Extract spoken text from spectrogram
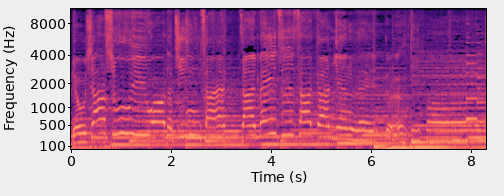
留下属于我的精彩，在每次擦干眼泪的地方。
